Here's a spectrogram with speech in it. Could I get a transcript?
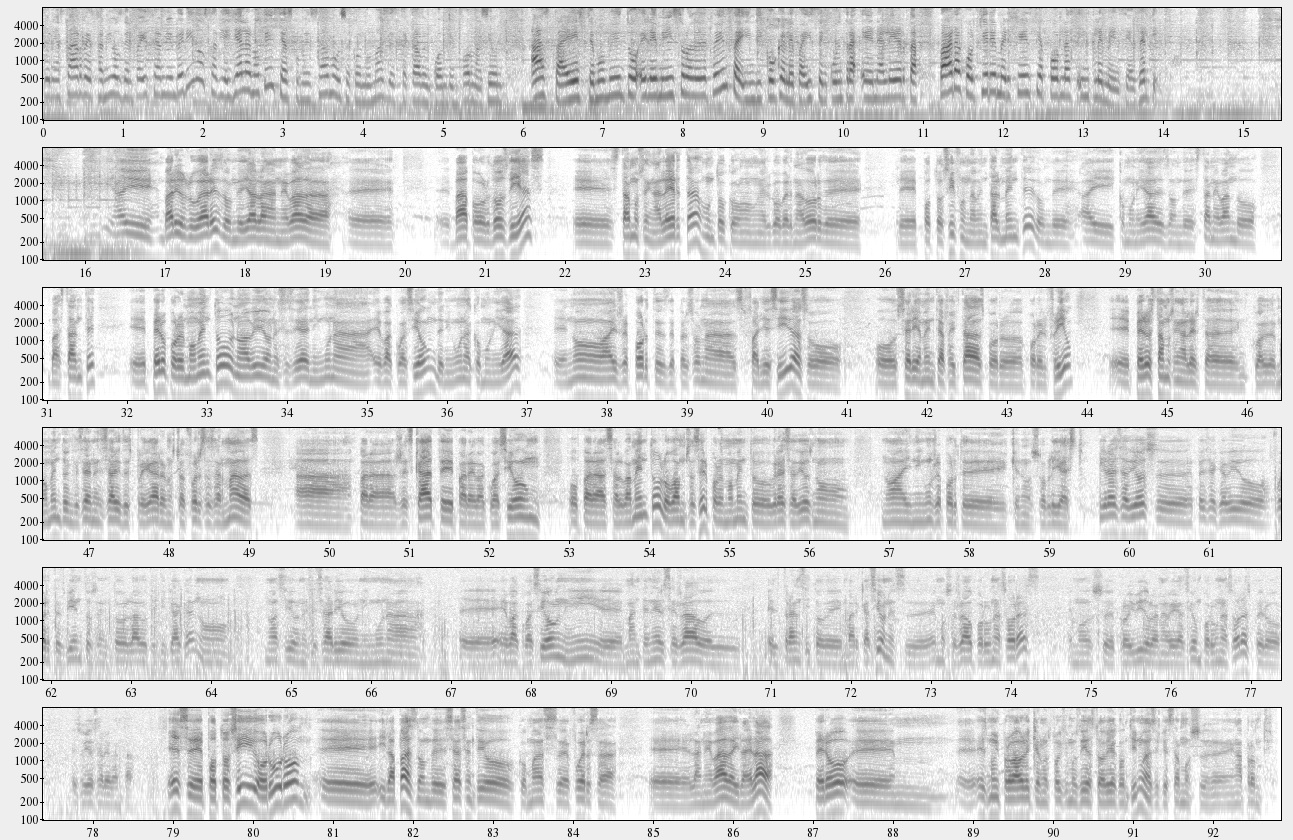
Buenas tardes amigos del país, sean bienvenidos a Viayala Noticias. Comenzamos con lo más destacado en cuanto a información. Hasta este momento, el ministro de Defensa indicó que el país se encuentra en alerta para cualquier emergencia por las inclemencias del tiempo. Hay varios lugares donde ya la nevada eh, va por dos días. Eh, estamos en alerta junto con el gobernador de de Potosí fundamentalmente, donde hay comunidades donde está nevando bastante, eh, pero por el momento no ha habido necesidad de ninguna evacuación de ninguna comunidad, eh, no hay reportes de personas fallecidas o, seriamente afectadas por, el frío, eh, pero estamos en alerta. En el momento en que sea necesario desplegar a nuestras Fuerzas Armadas para rescate, para evacuación o para salvamento, lo vamos a hacer. Por el momento, gracias a Dios, no, no hay ningún reporte que nos obliga a esto. Y gracias a Dios, eh, pese a que ha habido fuertes vientos en todo el lago Titicaca, no, no ha sido necesario ninguna eh, evacuación ni eh, mantener cerrado el, el, tránsito de embarcaciones. hemos cerrado por unas horas, hemos prohibido la navegación por unas horas, pero eso ya se ha levantado. Es eh, Potosí, Oruro eh, y La Paz, donde se ha sentido con más eh, fuerza la nevada y la helada, pero es muy probable que en los próximos días todavía continúe, así que estamos en apronte.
